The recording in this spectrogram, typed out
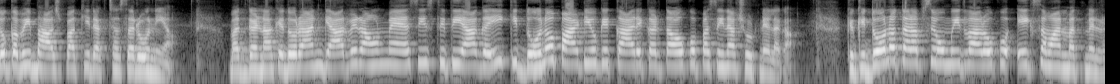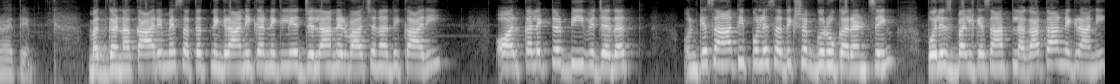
तो कभी भाजपा की रक्षा सरोनिया। मतगणना के दौरान ग्यारहवें राउंड में ऐसी स्थिति आ गई कि दोनों पार्टियों के कार्यकर्ताओं को पसीना छूटने लगा, क्योंकि दोनों तरफ़ से उम्मीदवारों को एक समान मत मिल रहे थे। मतगणना कार्य में सतत निगरानी करने के लिए जिला निर्वाचन अधिकारी और कलेक्टर बी. विजय दत्त उनके साथ ही पुलिस अधीक्षक गुरुकरण सिंह, पुलिस बल के साथ लगातार निगरानी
